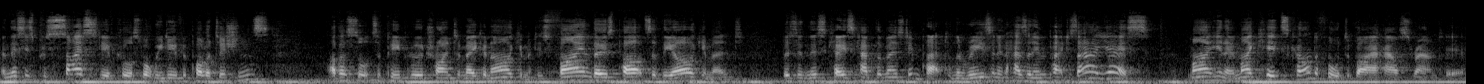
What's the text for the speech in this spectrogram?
And this is precisely, of course, what we do for politicians, other sorts of people who are trying to make an argument, is find those parts of the argument that in this case have the most impact. And the reason it has an impact is, ah, yes, my, you know, my kids can't afford to buy a house around here.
